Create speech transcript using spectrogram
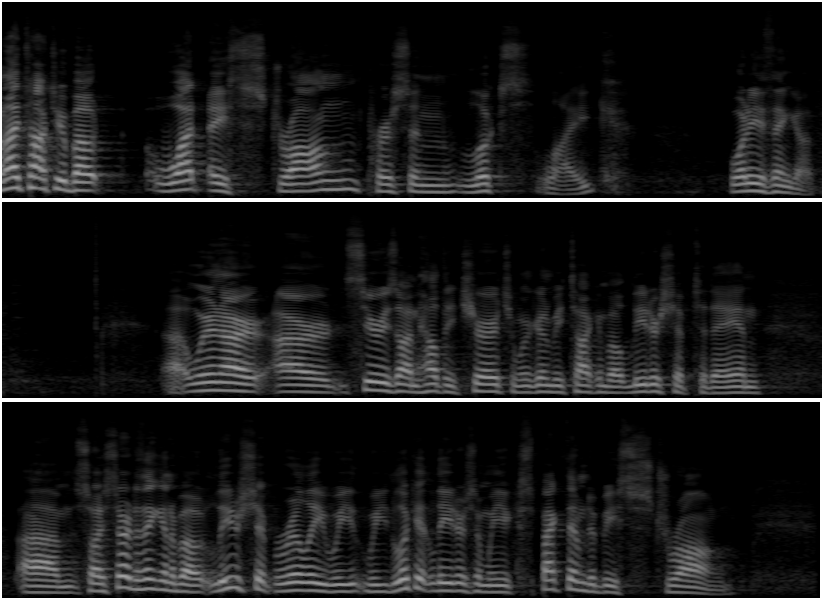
When I talk to you about what a strong person looks like, what do you think of? Uh, we're in our, our series on healthy church, and we're going to be talking about leadership today. And um, so I started thinking about leadership really, we, we look at leaders and we expect them to be strong.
